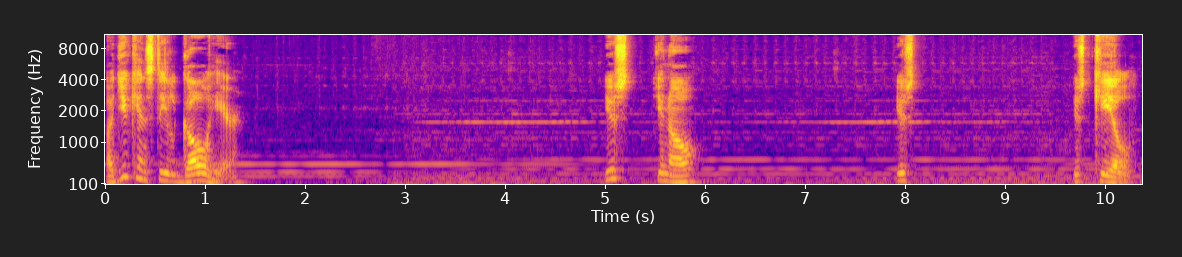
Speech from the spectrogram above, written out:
but you can still go here. Just, you know, just, just kill.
